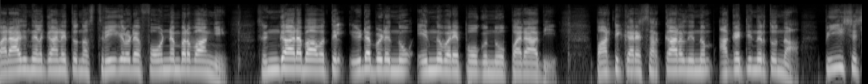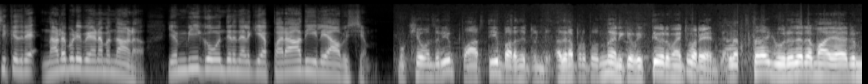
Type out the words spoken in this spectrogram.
പരാതി നൽകാനെത്തുന്ന സ്ത്രീകളുടെ ഫോൺ നമ്പർ വാങ്ങി ശൃംഗാരഭാവത്തിൽ ഇടപെടുന്നു എന്നുവരെ പോകുന്നു പരാതി. പാർട്ടിക്കാരെ സർക്കാരിൽ നിന്നും അകറ്റി നിർത്തുന്ന പി ശശിക്കെതിരെ നടപടി വേണമെന്നാണ് എം വി ഗോവിന്ദന് നൽകിയ പരാതിയിലെ ആവശ്യം. മുഖ്യമന്ത്രിയും പാർട്ടിയും പറഞ്ഞിട്ടുണ്ട്. അതിനപ്പുറത്തൊന്നും എനിക്ക് വ്യക്തിപരമായിട്ട് പറയാനില്ല. എത്ര ഗുരുതരമായാലും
